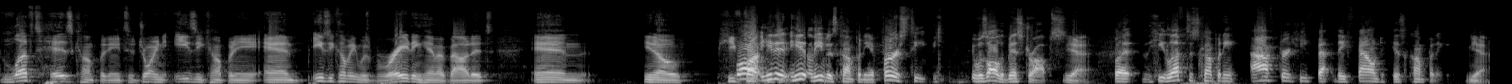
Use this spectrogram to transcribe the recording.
left his company to join Easy Company, and Easy Company was berating him about it, and you know he well, he didn't he didn't leave his company at first. He, he it was all the misdrops. yeah but he left his company after he fa- they found his company yeah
